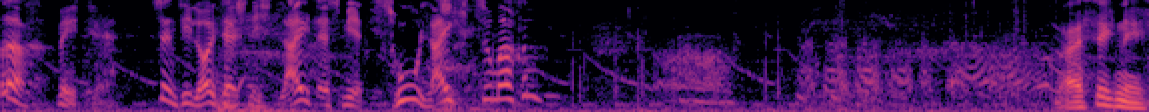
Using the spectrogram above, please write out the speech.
Ach, bitte. Sind die Leute es nicht leid, es mir zu leicht zu machen? Weiß ich nicht.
